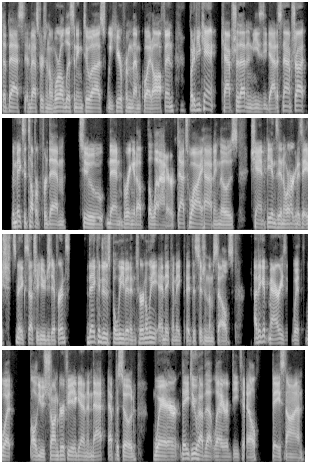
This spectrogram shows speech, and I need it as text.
the best investors in the world listening to us. We hear from them quite often. But if you can't capture that in an easy data snapshot, it makes it tougher for them to then bring it up the ladder. That's why having those champions in organizations makes such a huge difference. They can just believe it internally and they can make the decision themselves. I think it marries with what I'll use Sean Griffey again in that episode where they do have that layer of detail based on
